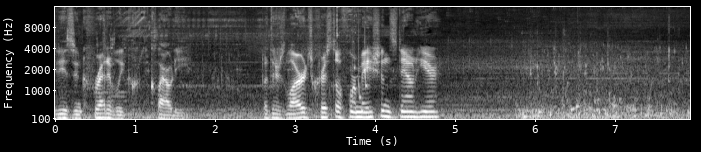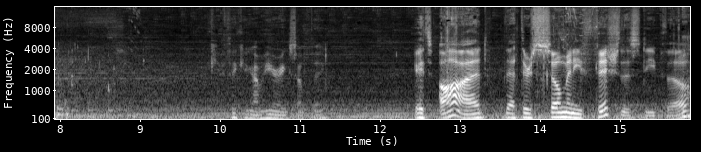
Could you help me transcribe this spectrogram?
It is incredibly cloudy. But there's large crystal formations down here. Hearing something. It's odd that there's so many fish this deep, though.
